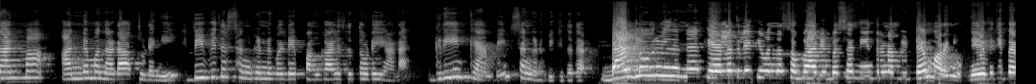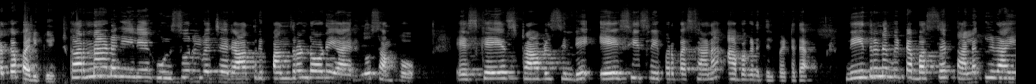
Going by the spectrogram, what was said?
Nanma Annamanada തുടങ്ങി വിവിധ സംഘടനകളുടെ പങ്കാളിത്തത്തോടെയാണ് ഗ്രീൻ ക്യാമ്പയിൻ സംഘടിപ്പിക്കുന്നത്. ബാംഗ്ലൂരിൽ നിന്ന് കേരളത്തിലേക്ക് വന്ന സ്വകാര്യ ബസ് നിയന്ത്രണം വിട്ട് മറിഞ്ഞു. നിരവധി പേർക്ക് പരിക്കേറ്റു. കർണാടകയിലെ ഹുൻസൂരിൽ വെച്ച് രാത്രി പന്ത്രണ്ടോടെയായിരുന്നു സംഭവം. എസ് കെ എസ് ട്രാവൽസിന്റെ എ സി സ്ലീപ്പർ ബസ്സാണ് അപകടത്തിൽപ്പെട്ടത്. നിയന്ത്രണം വിട്ട ബസ് തലകീഴായി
